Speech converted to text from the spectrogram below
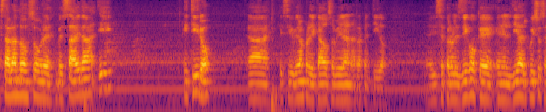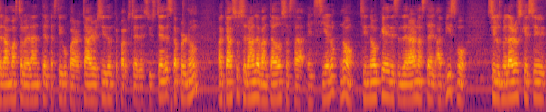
está hablando sobre Besaida y, y Tiro, ah, que si hubieran predicado se hubieran arrepentido. Eh, dice, pero les digo que en el día del juicio será más tolerante el castigo para Tyre Sidon que para ustedes. ¿Y ustedes, Capernaum, acaso serán levantados hasta el cielo? No, sino que descenderán hasta el abismo. Si los milagros que se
